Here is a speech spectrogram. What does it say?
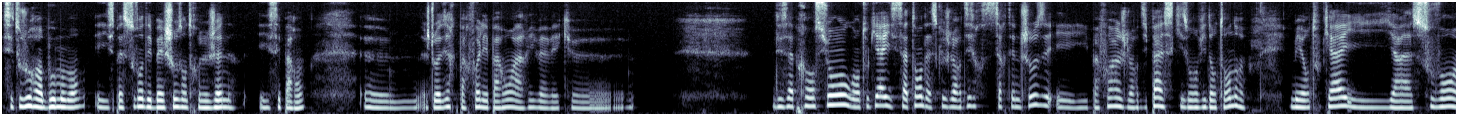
C'est toujours un beau moment et il se passe souvent des belles choses entre le jeune et ses parents. Euh, je dois dire que parfois les parents arrivent avec euh, des appréhensions ou en tout cas ils s'attendent à ce que je leur dise certaines choses et parfois je leur dis pas ce qu'ils ont envie d'entendre mais en tout cas il y a souvent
